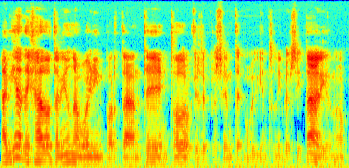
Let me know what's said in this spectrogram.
había dejado también una huella importante en todo lo que representa el movimiento universitario. ¿no?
